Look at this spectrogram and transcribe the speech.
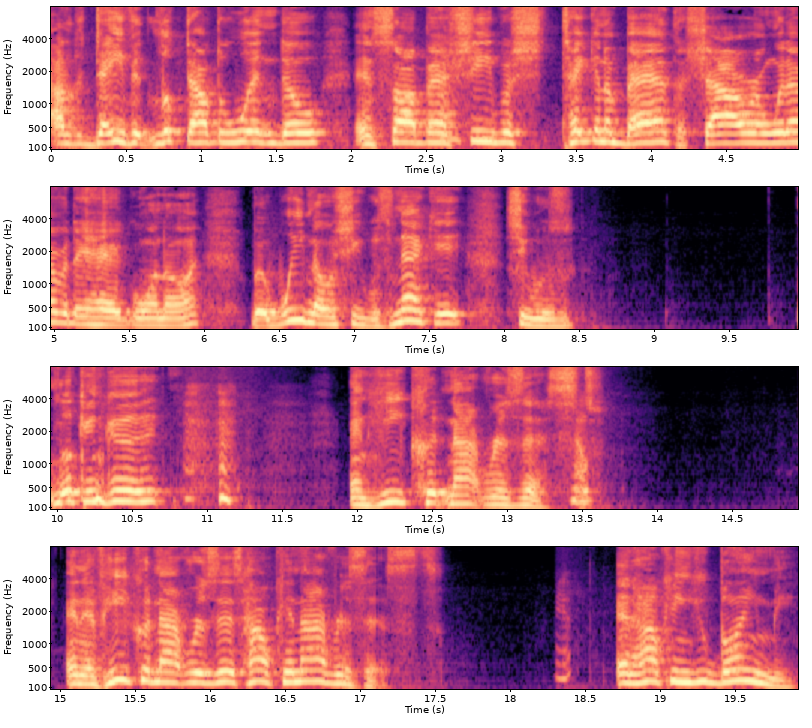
Uh, David looked out the window and saw Bathsheba sh- taking a bath, a shower, and whatever they had going on. But we know she was naked. She was looking good, and he could not resist. Nope. And if he could not resist, how can I resist? Yep. And how can you blame me?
